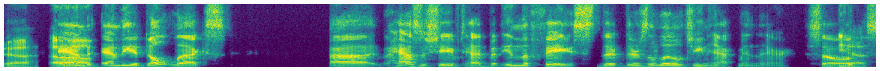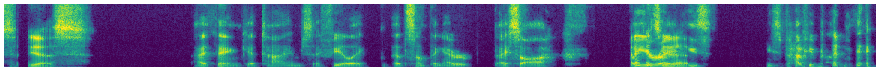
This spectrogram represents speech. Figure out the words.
Yeah, and um, and the adult Lex uh, has a shaved head, but in the face there, there's a little Gene Hackman there. So yes, yes, I think at times I feel like that's something I I saw. But I you're right. He's he's Bobby Budnick.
